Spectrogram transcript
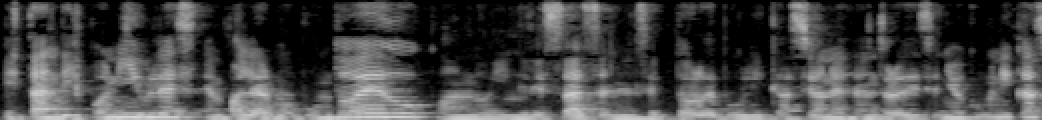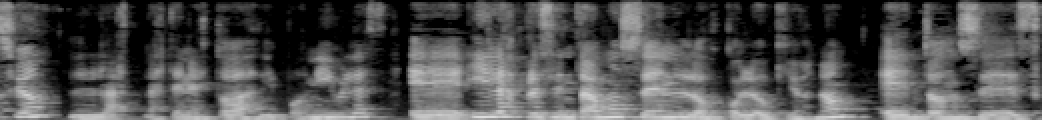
están disponibles en palermo.edu. Cuando ingresas en el sector de publicaciones dentro de Diseño y Comunicación, las, las tenés todas disponibles eh, y las presentamos en los coloquios, ¿no? Entonces,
